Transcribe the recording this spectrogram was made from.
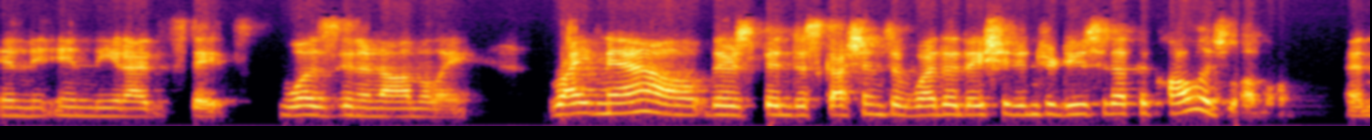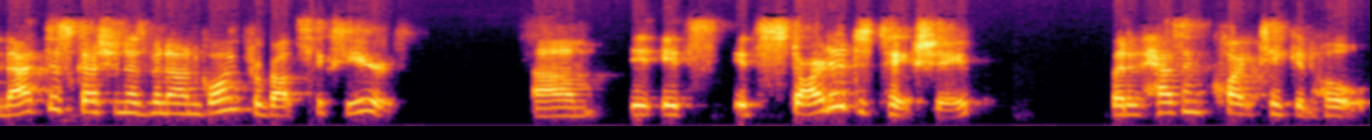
in the, in the United States was an anomaly. Right now, there's been discussions of whether they should introduce it at the college level, and that discussion has been ongoing for about six years. Um, it, it's it's started to take shape, but it hasn't quite taken hold.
